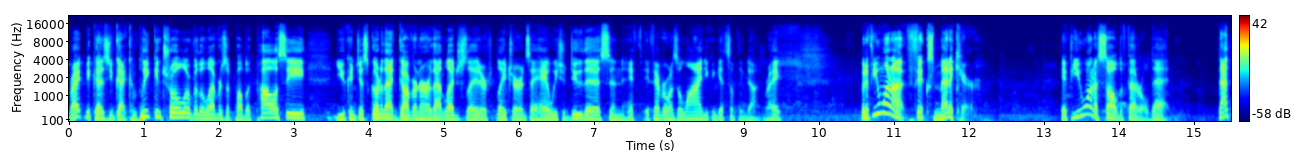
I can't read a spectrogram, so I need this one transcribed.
right? Because you've got complete control over the levers of public policy. You can just go to that governor or that legislature and say, hey, we should do this. And if, if everyone's aligned, you can get something done, right? But if you want to fix Medicare, if you want to solve the federal debt, that,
